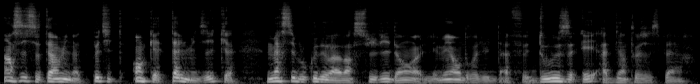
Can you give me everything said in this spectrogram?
Ainsi se termine notre petite enquête talmudique. Merci beaucoup de m'avoir suivi dans les méandres du DAF 12 et à bientôt j'espère.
